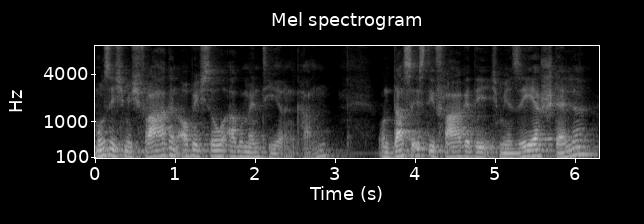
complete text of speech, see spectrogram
muss ich mich fragen, ob ich so argumentieren kann. Und das ist die Frage, die ich mir sehr stelle.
